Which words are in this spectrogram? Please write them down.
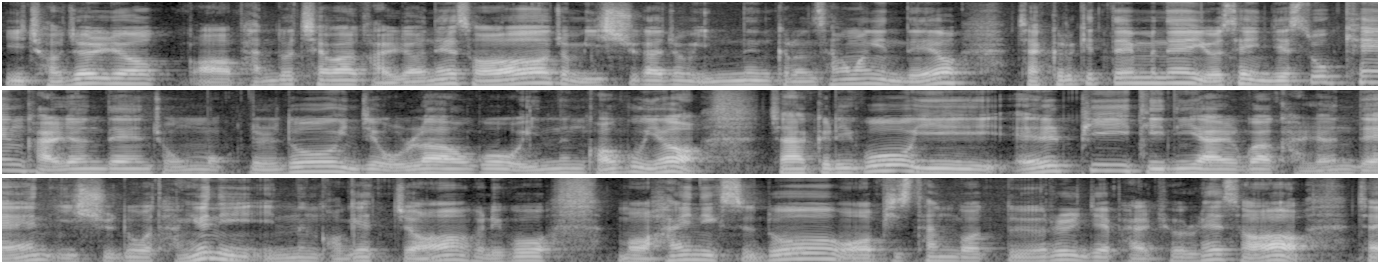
이 저전력 어, 반도체와 관련해서 좀 이슈가 좀 있는 그런 상황인데요. 자, 그렇기 때문에 요새 이제 소켄 관련된 종목들도 이제 올라오고 있는 거고요. 자, 그리고 이 LPDDR과 관련된 이슈도 당연히 있는 거겠죠. 그리고 뭐 하이닉스도 뭐 비슷한 것들을 이제 발표를 해서 자,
